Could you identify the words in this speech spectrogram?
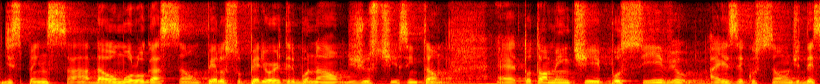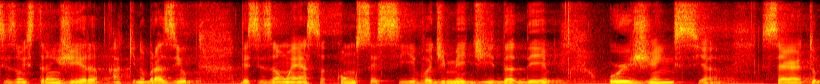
dispensada a homologação pelo Superior Tribunal de Justiça. Então, é totalmente possível a execução de decisão estrangeira aqui no Brasil decisão essa concessiva de medida de urgência, certo?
